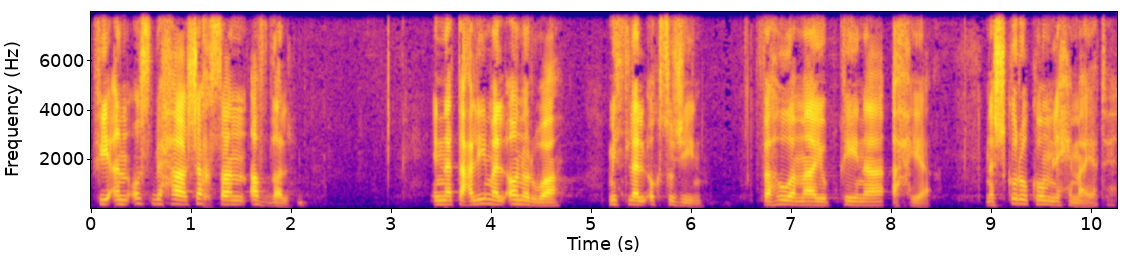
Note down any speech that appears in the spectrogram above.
في أن أصبح شخصا أفضل. إن تعليم الأونروا مثل الأكسجين فهو ما يبقينا أحياء. نشكركم لحمايته.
